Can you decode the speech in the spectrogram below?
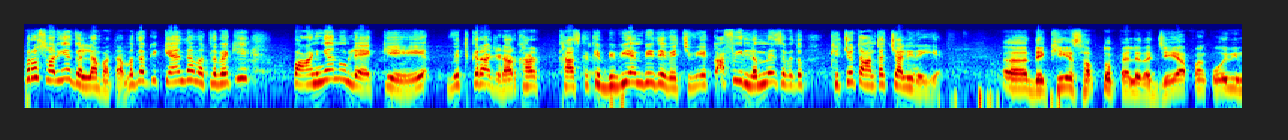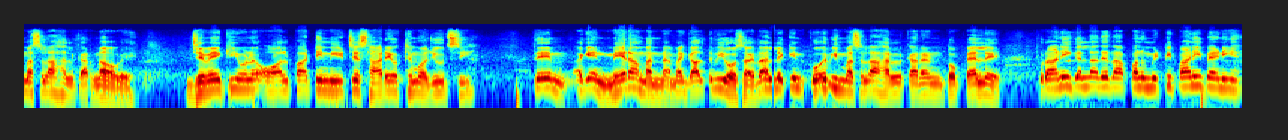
ਪਰ ਉਹ ਸਾਰੀਆਂ ਗੱਲਾਂ ਬਾਤਾਂ, ਮਤਲਬ ਕਿ ਕਹਿਣ ਦਾ ਮਤਲਬ ਹੈ ਕਿ ਪਾਣੀਆਂ ਨੂੰ ਲੈ ਕੇ ਵਿਤਕਰਾ ਜਿਹੜਾ, ਔਰ ਖਾ- ਖਾਸ ਕਰਕੇ ਬੀਬੀਐਮਬੀ ਦੇ ਵਿੱਚ ਵੀ ਇਹ ਕਾਫੀ ਲੰਮੇ ਸਮੇਂ ਤੋਂ ਖਿੱਚੋ ਖਿੱਚੋਤਾਣ ਤਾਂ ਚੱਲ ਹੀ ਰਹੀ ਹੈ। ਦੇਖੀਏ ਸਭ ਤੋਂ ਪਹਿਲੇ ਤਾਂ ਜੇ ਆਪਾਂ ਕੋਈ ਵੀ ਮਸਲਾ ਹੱਲ ਕਰਨਾ ਹੋਵੇ, ਜਿਵੇਂ ਕਿ ਹੁਣ ਆਲ ਪਾਰਟੀ ਮੀਟ 'ਚ ਸਾਰੇ ਉੱਥੇ ਮੌਜੂਦ ਸੀ, ਤੇ ਅਗੇਨ ਮੇਰਾ ਮੰਨਣਾ, ਮੈਂ ਗਲਤ ਵੀ ਹੋ ਸਕਦਾ, ਲੇਕਿਨ ਕੋਈ ਵੀ ਮਸਲਾ ਹੱਲ ਕਰਨ ਤੋਂ ਪਹਿਲੇ ਪੁਰਾਣੀ ਗੱਲਾਂ ਤੇ ਤਾਂ ਆਪਾਂ ਨੂੰ ਮਿੱਟੀ ਪਾਣੀ ਪੈਣੀ ਹੈ,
